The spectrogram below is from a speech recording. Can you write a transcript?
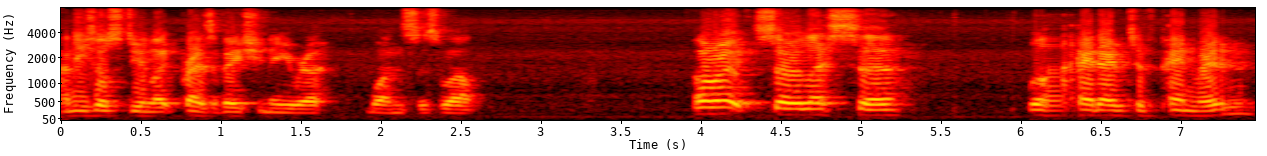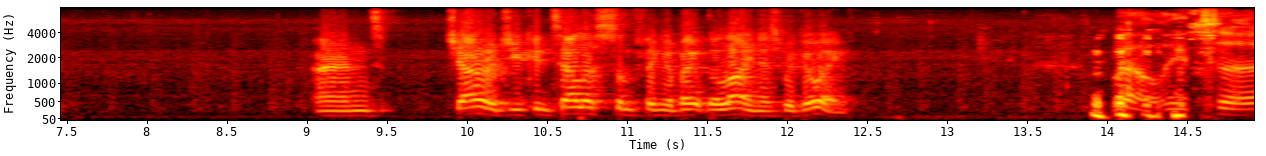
and he's also doing like preservation era ones as well. All right, so let's uh, we'll head out of Penryn, and Jared, you can tell us something about the line as we're going. Well, it's uh,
